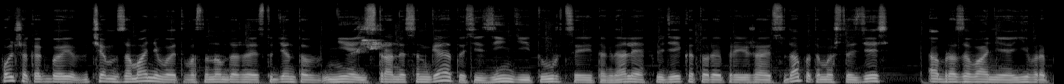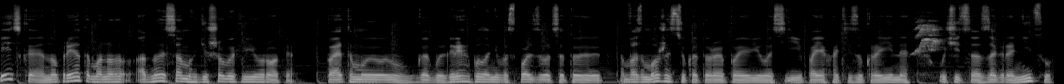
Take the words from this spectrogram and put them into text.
Польша как бы чем заманивает в основном даже студентов не из стран СНГ, то есть из Индии, Турции и так далее, людей, которые приезжают сюда, потому что здесь образование европейское, но при этом оно одно из самых дешевых в Европе. Поэтому, ну, как бы грех было не воспользоваться той возможностью, которая появилась, и поехать из Украины учиться за границу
